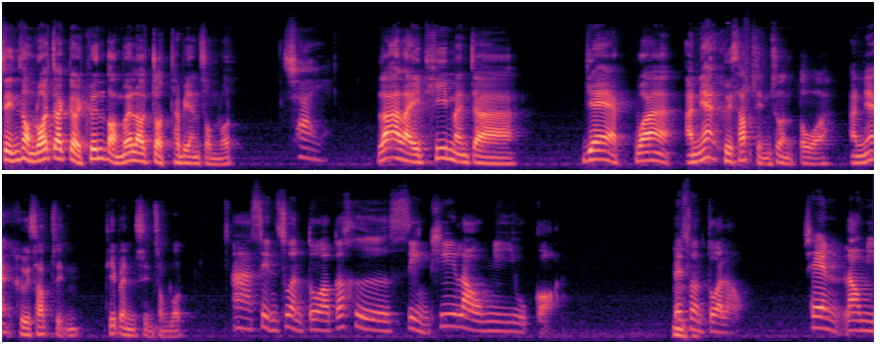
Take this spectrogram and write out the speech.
สินสมรสจะเกิดขึ้นต่อเมื่อเราจดทะเบียนสมรส ใช่ แล้วอะไรที่มันจะ แยกว่าอันเนี้ยคือทรัพย์สินส่วนตัว อันเนี้ยคือทรัพย์สินที่เป็นสินสมรส อ่าสินส่วนตัวก็คือสิ่งที่เรามีอยู่ก่อน เป็นอืมส่วนตัวเรา เช่น เรามี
